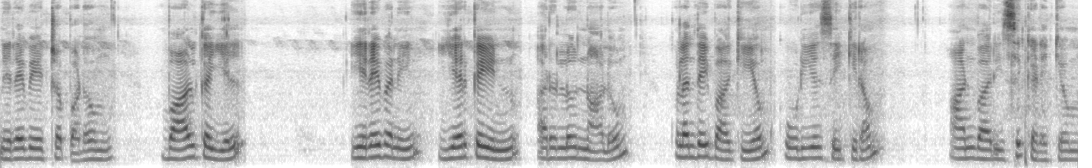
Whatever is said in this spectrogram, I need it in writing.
நிறைவேற்றப்படும். வாழ்க்கையில் இறைவனின் இயற்கையின் அருளினாலும் குழந்தை பாக்கியம் கூடிய சீக்கிரம் ஆண்வாரிசு கிடைக்கும்.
